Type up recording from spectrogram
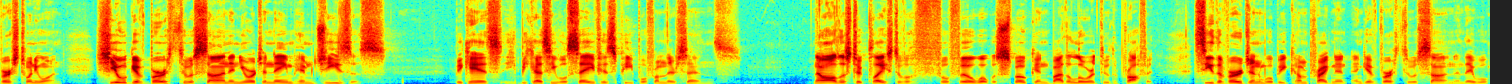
Verse 21 She will give birth to a son, and you are to name him Jesus, because, because he will save his people from their sins. Now, all this took place to fulfill what was spoken by the Lord through the prophet. See, the virgin will become pregnant and give birth to a son, and they will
